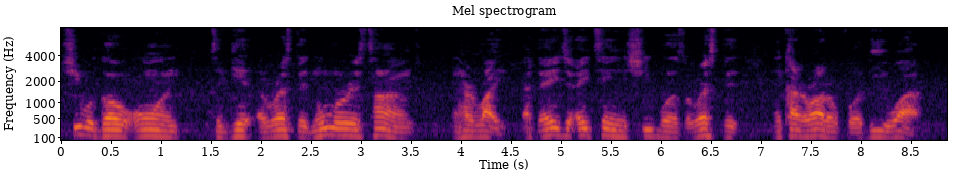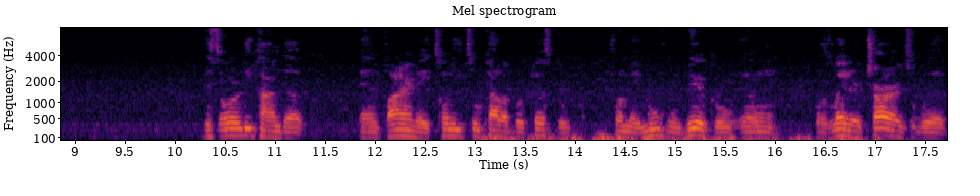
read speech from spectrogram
She would go on to get arrested numerous times in her life. At the age of 18, she was arrested in Colorado for a DUI, disorderly conduct, and firing a 22 caliber pistol from a moving vehicle and was later charged with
